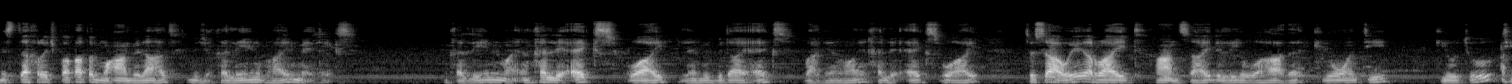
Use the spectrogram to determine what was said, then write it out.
نستخرج فقط المعاملات. نجي نخليهن بهاي ال matrix. نخليهن. نخلي x y لأن بالبداية x بعدين y. نخلي x y. تساوي ال right hand side اللي هو هذا q1t q2t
